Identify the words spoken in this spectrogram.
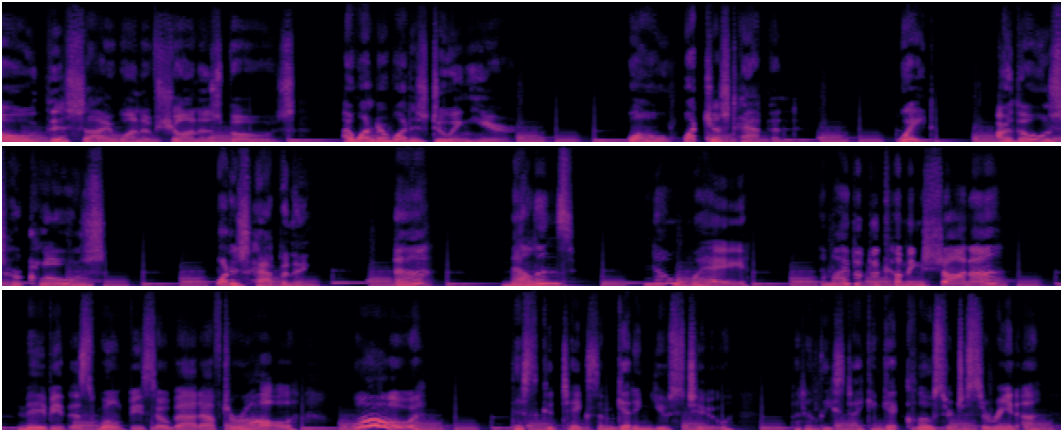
Oh, this eye one of Shauna's bows. I wonder what is doing here. Whoa, what just happened? Wait, are those her clothes? What is happening? Huh? Melons? No way. Am I but becoming Shauna? Maybe this won't be so bad after all. Whoa! This could take some getting used to, but at least I can get closer to Serena.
